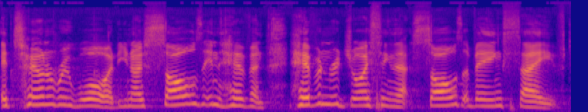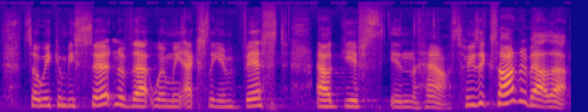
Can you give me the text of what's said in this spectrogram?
eternal reward. You know, souls in heaven, heaven rejoicing that souls are being saved. So we can be certain of that when we actually invest our gifts in the house. Who's excited about that?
